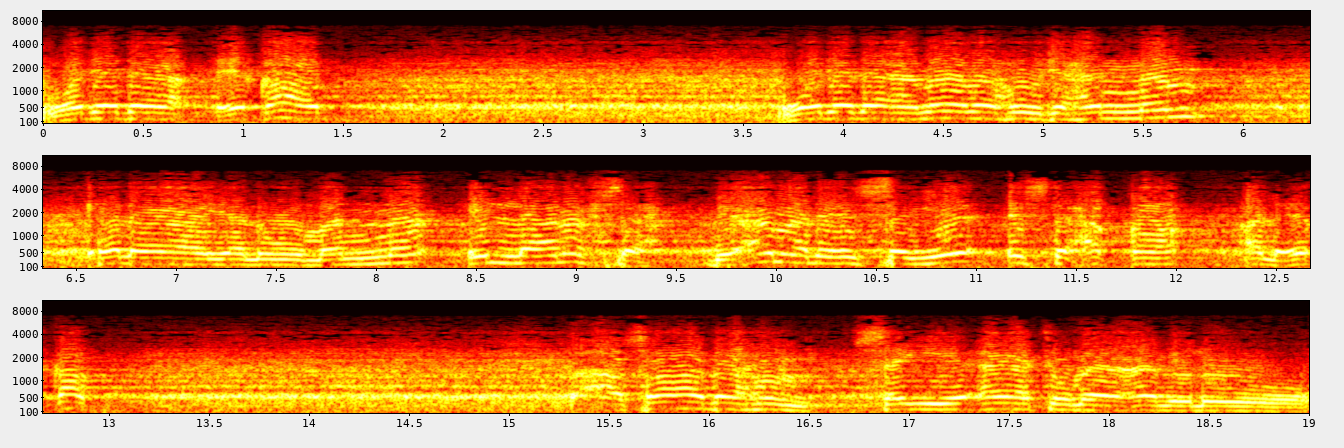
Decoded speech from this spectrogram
وجد عقاب وجد أمامه جهنم فلا يلومن إلا نفسه. بعمله السيء استحق العقاب. فأصابهم سيئات ما عملوا.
